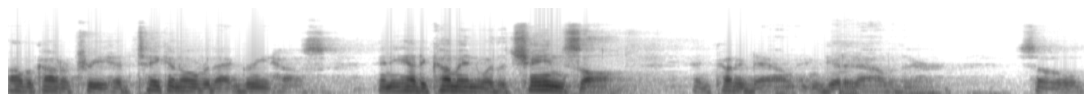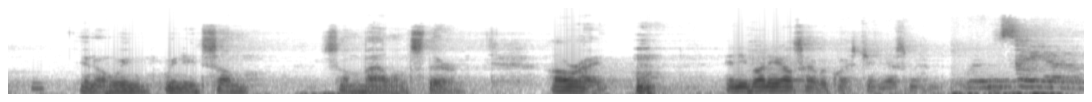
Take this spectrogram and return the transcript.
avocado tree had taken over that greenhouse, and he had to come in with a chainsaw and cut it down and get it out of there. So, you know, we, we need some, some balance there. All right. Anybody else have a question? Yes, ma'am. When you say uh,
